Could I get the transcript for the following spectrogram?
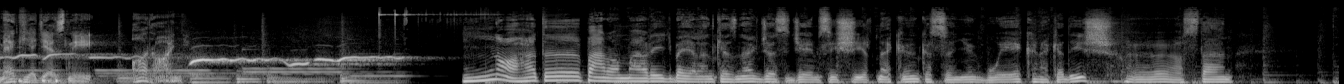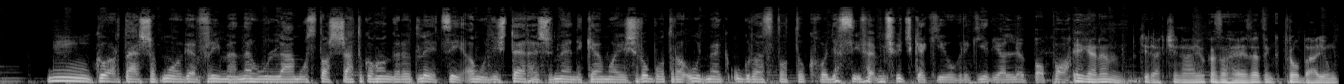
megjegyezni arany. Na, hát páran már így bejelentkeznek, Jesse James is írt nekünk, köszönjük Buék, neked is. Aztán Hú, kartársak, Morgan Freeman, ne hullámoztassátok a hangerőt, léci, amúgy is terhes, hogy menni kell ma is robotra, úgy megugrasztottuk, hogy a szívem csücske kiugrik, írja löpapa. Igen, nem direkt csináljuk, az a helyzetünk, próbáljunk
